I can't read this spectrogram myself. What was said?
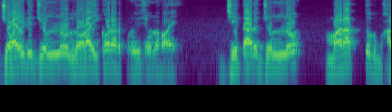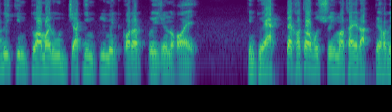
জয়ের জন্য লড়াই করার প্রয়োজন হয়। জেতার জন্য মারাত্মকভাবে কিন্তু আমার ঊর্জাকে ইমপ্লিমেন্ট করার প্রয়োজন হয়। কিন্তু একটা কথা অবশ্যই মাথায় রাখতে হবে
